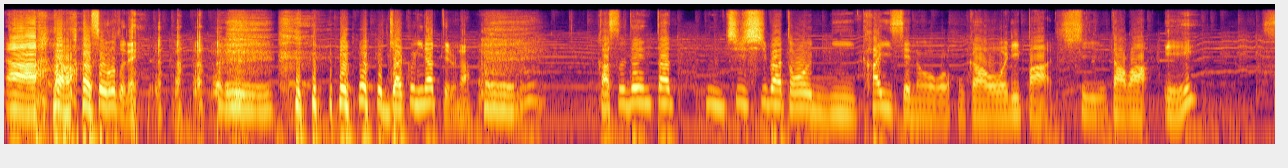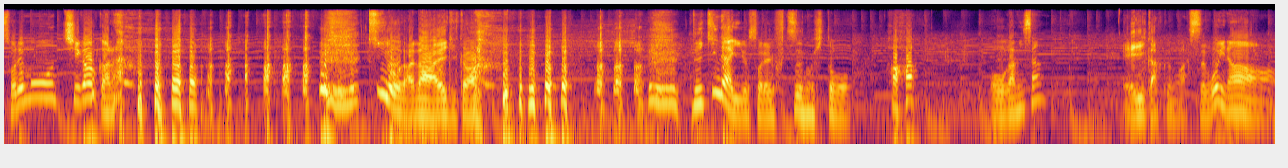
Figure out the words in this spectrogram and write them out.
ああ、そういうことね。逆になってるな。カスデンタチシバトにカイセの他をリパシダは、え？それも違うかな器用だな、エリカ。できないよ、それ、普通の人。はは大神さん？エリカ君はすごいな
